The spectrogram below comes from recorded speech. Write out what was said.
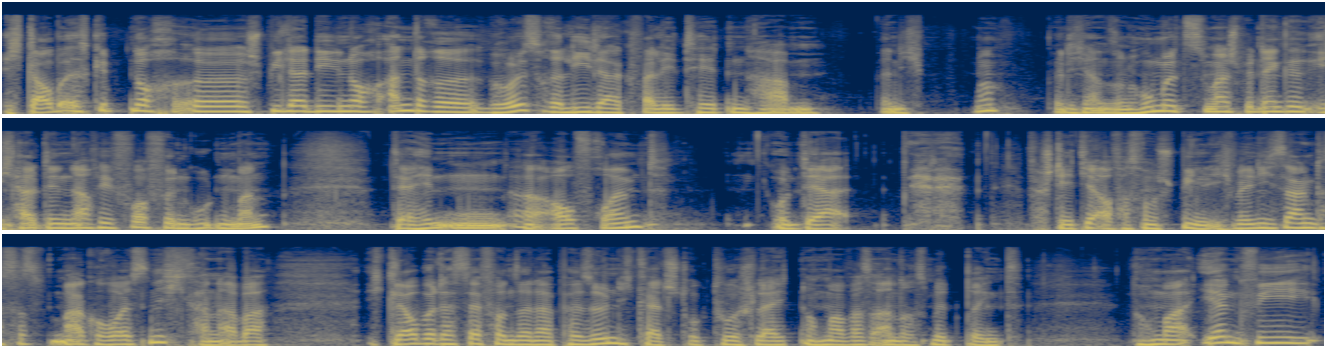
ich glaube, es gibt noch äh, Spieler, die noch andere, größere Leader-Qualitäten haben. Wenn ich, ne, wenn ich an so einen Hummels zum Beispiel denke, ich halte ihn nach wie vor für einen guten Mann, der hinten äh, aufräumt und der, der, versteht ja auch was vom Spiel. Ich will nicht sagen, dass das Marco Reus nicht kann, aber ich glaube, dass er von seiner Persönlichkeitsstruktur vielleicht nochmal was anderes mitbringt. Nochmal irgendwie,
